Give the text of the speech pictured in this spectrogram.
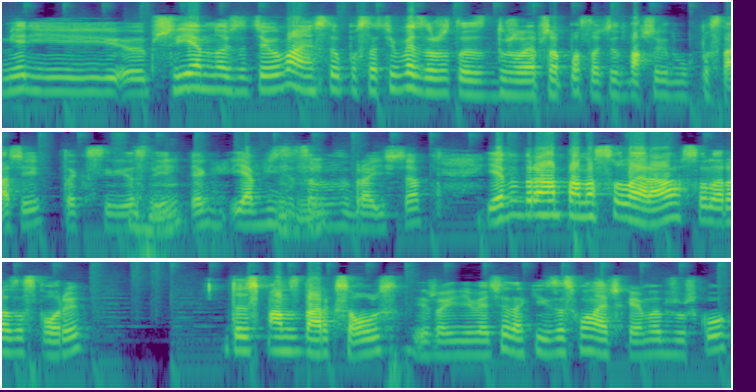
mieli e, przyjemność oddziaływania z tą postacią, wiedzą, że to jest dużo lepsza postać od waszych dwóch postaci, tak seriously, Mhm. jak ja widzę, co Mhm. wy wybraliście. Ja wybrałam pana Solera, Solera za story. To jest pan z Dark Souls, jeżeli nie wiecie, taki ze słoneczkiem na brzuszku.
